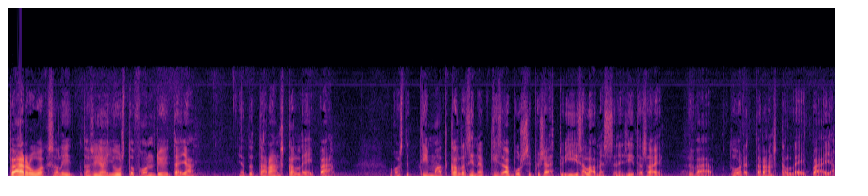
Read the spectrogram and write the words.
pääruuaksi oli tosiaan juustofondyytä ja, ja tota ranskan leipää. Ostettiin matkalla, siinä kisabussi pysähtyi Iisalamessa, niin siitä sai hyvää tuoretta ranskan leipää. Ja,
